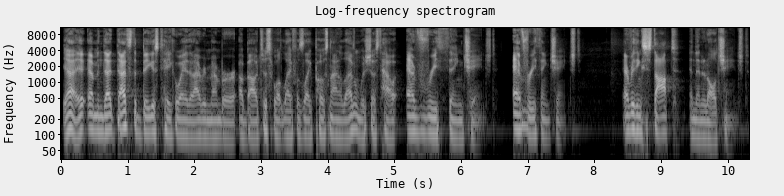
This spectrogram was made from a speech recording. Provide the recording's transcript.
yeah, it, I mean that that's the biggest takeaway that I remember about just what life was like post 9/11 was just how everything changed. Everything changed. Everything stopped and then it all changed.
